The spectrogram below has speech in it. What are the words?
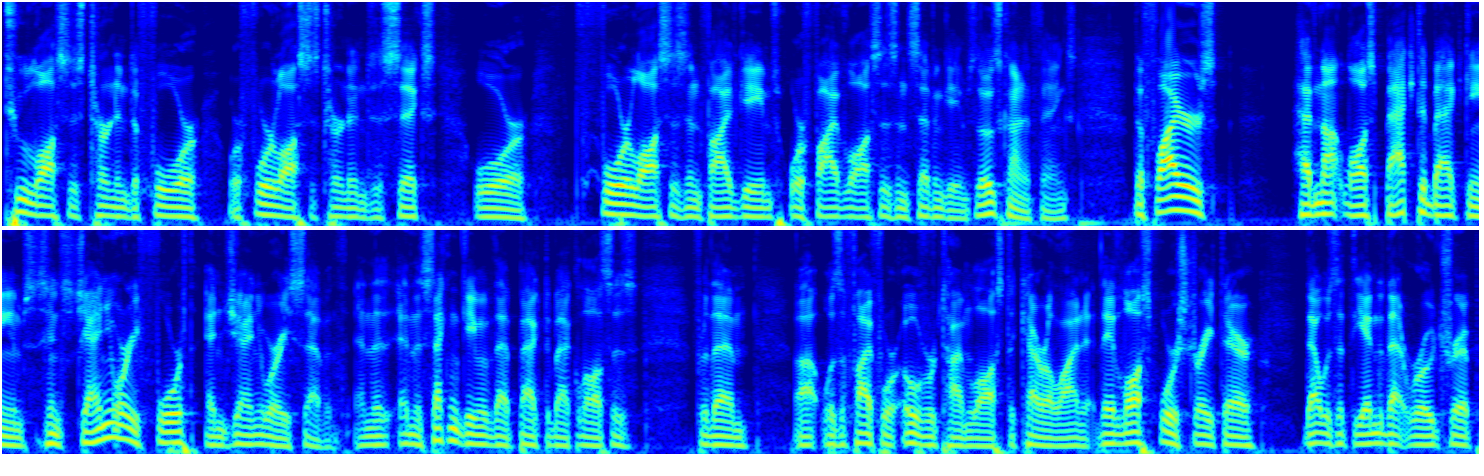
two losses turn into four or four losses turn into six or four losses in five games or five losses in seven games, those kind of things. The Flyers have not lost back-to-back games since January 4th and January 7th, and the and the second game of that back-to-back losses for them uh, was a 5-4 overtime loss to Carolina. They lost four straight there. That was at the end of that road trip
